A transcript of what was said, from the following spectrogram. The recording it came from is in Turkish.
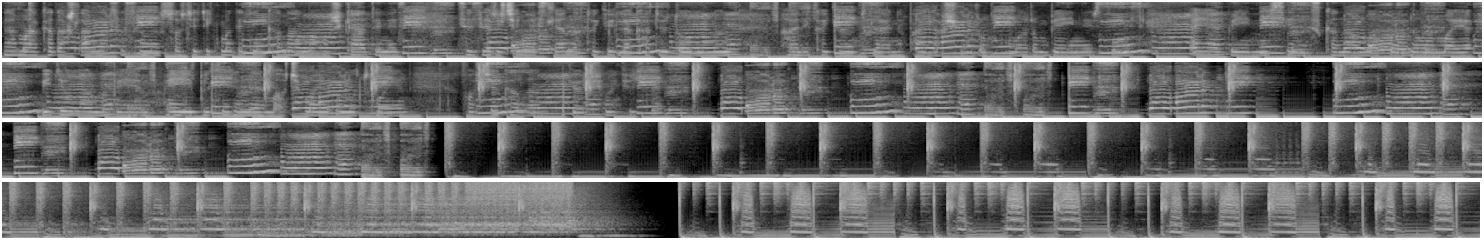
Selam arkadaşlar nasılsınız? Sosyetik Magazin kanalına hoş geldiniz. Sizler için Neslihan Atagül ile Kadir Doğulu'nun harika görüntülerini paylaşıyorum. Umarım beğenirsiniz. Eğer beğenirseniz kanalıma abone olmayı, videolarımı beğenmeyi, bildirimlerimi açmayı unutmayın. Hoşçakalın. Thank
